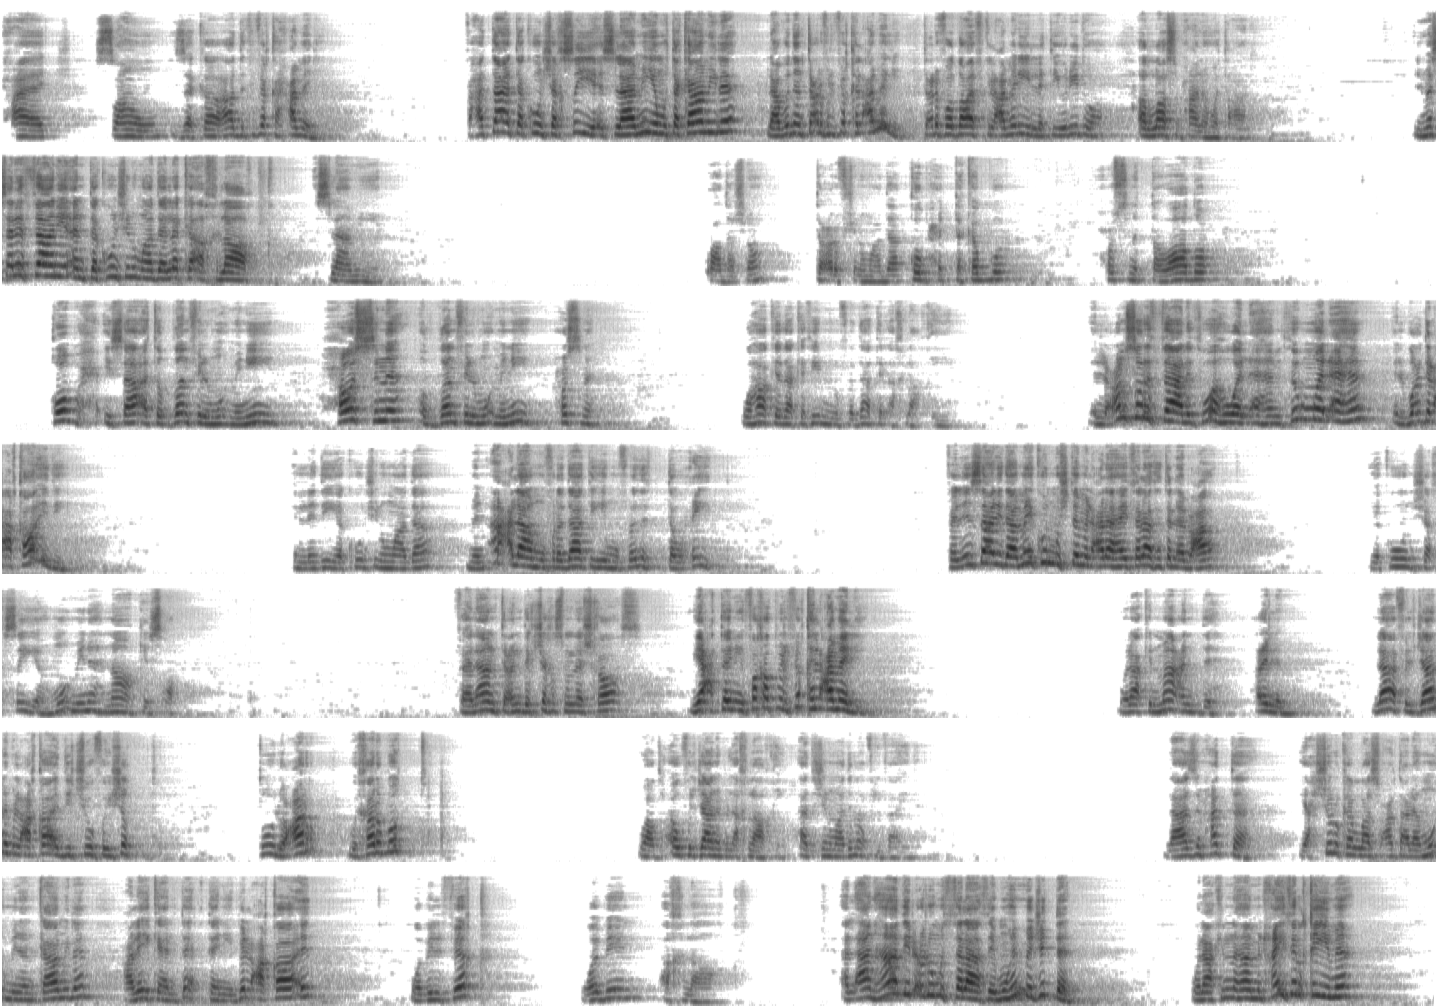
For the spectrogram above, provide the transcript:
حج صوم زكاة هذا فقه عملي. فحتى أن تكون شخصية إسلامية متكاملة لابد أن تعرف الفقه العملي تعرف وظائفك العملية التي يريدها الله سبحانه وتعالى المسألة الثانية أن تكون شنو ماذا لك أخلاق إسلامية واضح شلون؟ تعرف شنو ماذا؟ قبح التكبر حسن التواضع قبح إساءة الظن في المؤمنين حسن الظن في المؤمنين حسنه وهكذا كثير من المفردات الأخلاقية. العنصر الثالث وهو الأهم ثم الأهم البعد العقائدي الذي يكون شنو ماذا؟ من أعلى مفرداته مفردة التوحيد. فالإنسان إذا ما يكون مشتمل على هاي ثلاثة الأبعاد يكون شخصية مؤمنة ناقصة. فالآن أنت عندك شخص من الأشخاص يعتني فقط بالفقه العملي. ولكن ما عنده علم لا في الجانب العقائدي تشوفه يشط طول وعرض ويخربط واضح أو في الجانب الأخلاقي. هذا شنو؟ هذا ما في فائدة. لازم حتى يحشرك الله سبحانه وتعالى مؤمنا كاملا عليك أن تعتني بالعقائد وبالفقه وبالأخلاق. الآن هذه العلوم الثلاثة مهمة جدا ولكنها من حيث القيمة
